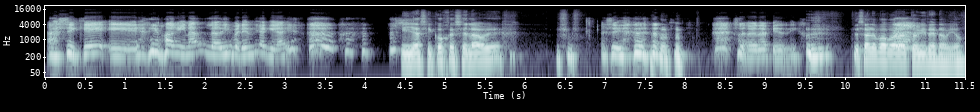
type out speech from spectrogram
Así que eh, imaginad la diferencia que hay. Y ya si coges el ave. Sí, la verdad que sí. Te sale más barato ir en avión.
